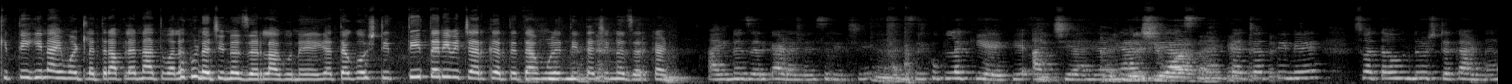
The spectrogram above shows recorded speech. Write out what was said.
कितीही नाही म्हटलं तर आपल्या नातवाला कुणाची नजर लागू नये. या त्या गोष्टी ती तरी विचार करते त्यामुळे ती त्याची नजर काढ. आई नजर काढायला श्रीची. आणि श्री खूप लकी आहे की आजी आहे. आणि आजी नशिबवान असणं. त्याच्यात तिने स्वतःहून दृष्ट काढणं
